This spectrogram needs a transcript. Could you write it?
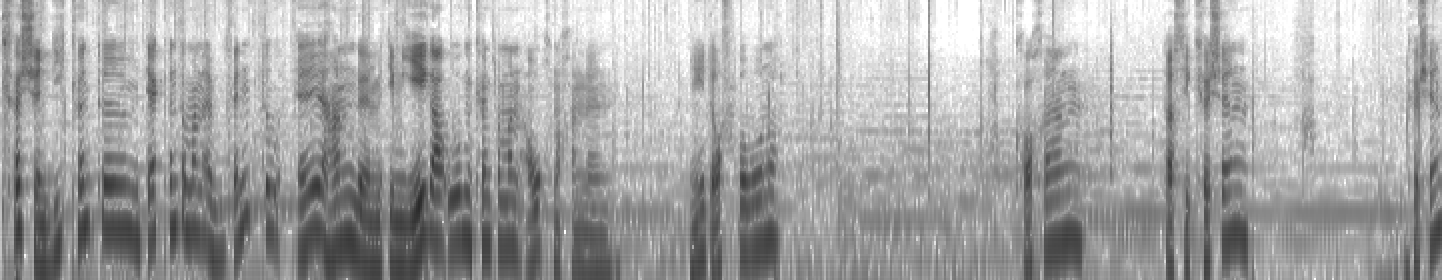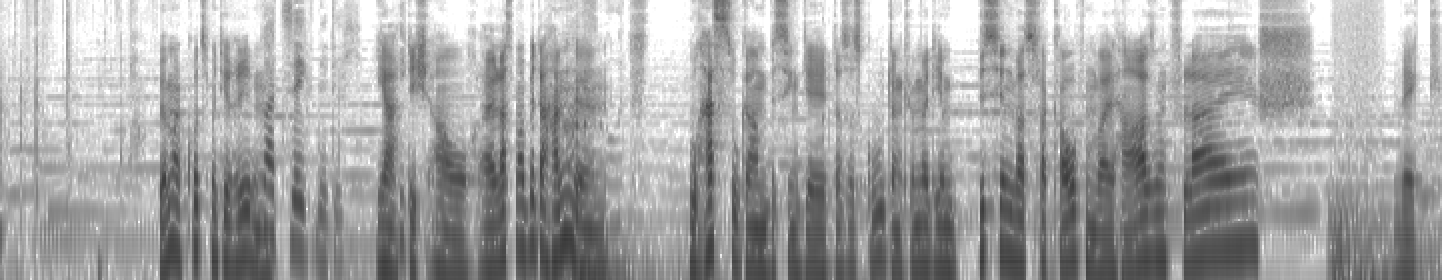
Köchin. Die könnte, mit der könnte man eventuell handeln. Mit dem Jäger oben könnte man auch noch handeln. Nee, Dorfbewohner. Kochen. Da ist die Köchin. Köchin? Ich will mal kurz mit dir reden. Gott segne dich. Ja, dich auch. Äh, lass mal bitte handeln. Du hast sogar ein bisschen Geld. Das ist gut. Dann können wir dir ein bisschen was verkaufen, weil Hasenfleisch weg.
